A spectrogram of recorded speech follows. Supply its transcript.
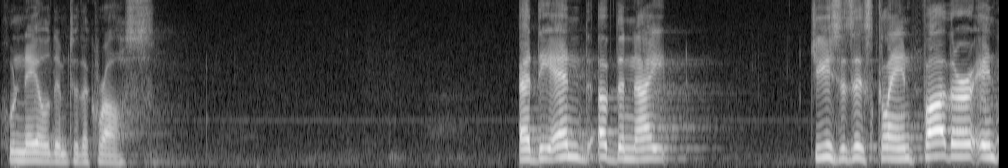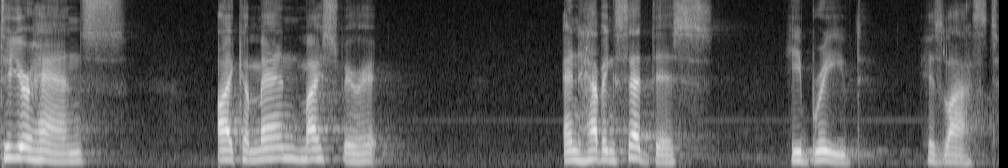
who nailed him to the cross. At the end of the night, Jesus exclaimed, Father, into your hands I commend my spirit. And having said this, he breathed his last.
